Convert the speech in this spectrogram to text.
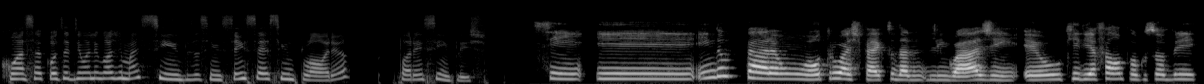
com essa coisa de uma linguagem mais simples, assim, sem ser simplória, porém simples. Sim, e indo para um outro aspecto da linguagem, eu queria falar um pouco sobre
